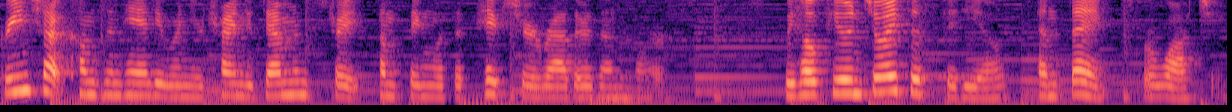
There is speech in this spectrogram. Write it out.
GreenShot comes in handy when you're trying to demonstrate something with a picture rather than words. We hope you enjoyed this video, and thanks for watching.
